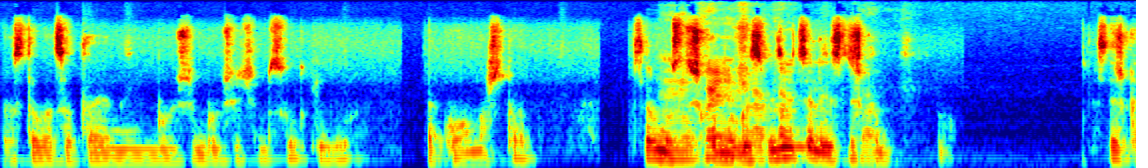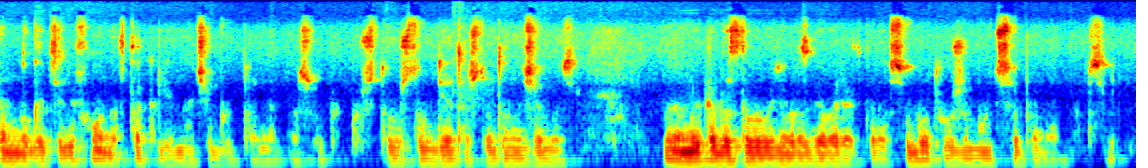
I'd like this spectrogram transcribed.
оставаться тайной больше, больше чем сутки такого масштаба. Все равно ну, слишком конечно, много а свидетелей, слишком, слишком много телефонов, так или иначе будет понятно, что, что, что где-то что-то началось. Ну, и мы, когда с тобой будем разговаривать, когда в субботу, уже будет все понятно абсолютно.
